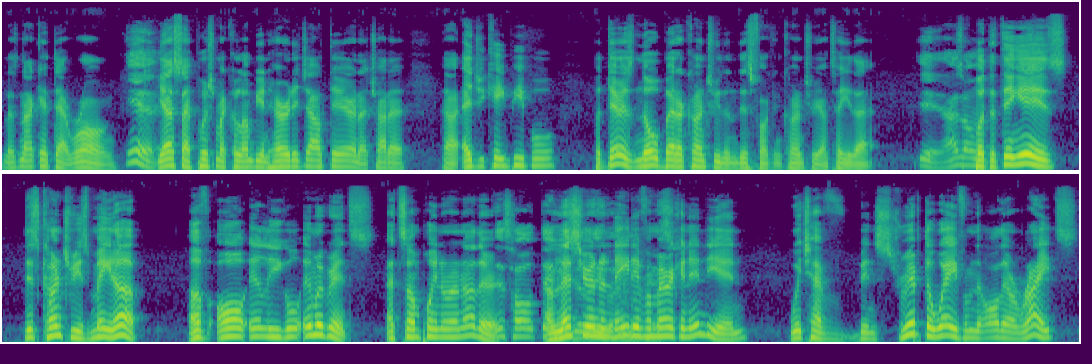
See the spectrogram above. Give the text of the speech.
Let's not get that wrong. yeah, Yes, I push my Colombian heritage out there, and I try to uh, educate people. But there is no better country than this fucking country. I'll tell you that. yeah. I don't. But the thing is, this country is made up of all illegal immigrants at some point or another. this whole thing, Unless you're illegal Native immigrants. American Indian, which have been stripped away from the, all their rights,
